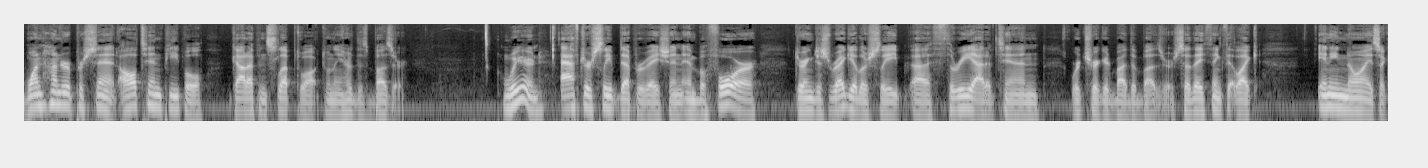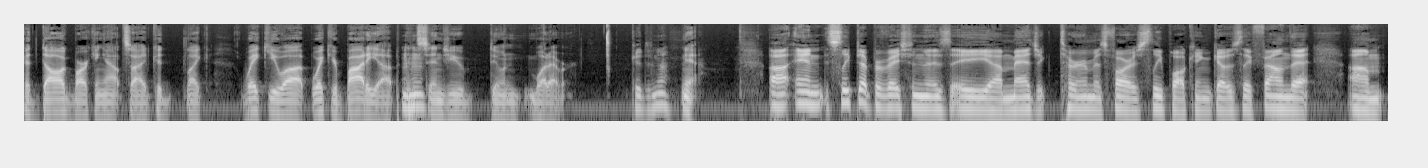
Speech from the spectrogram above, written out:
100%, all 10 people got up and slept walked when they heard this buzzer Weird. after sleep deprivation. And before, during just regular sleep, uh, three out of 10 were triggered by the buzzer. So they think that, like, any noise, like a dog barking outside, could, like, wake you up, wake your body up, and send you doing whatever. Good to know. Yeah. Uh, and sleep deprivation is a uh, magic term as far as sleepwalking goes. They found that um,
